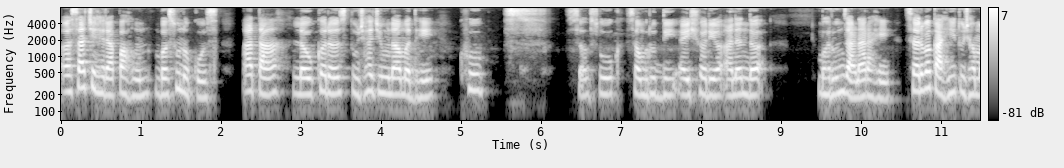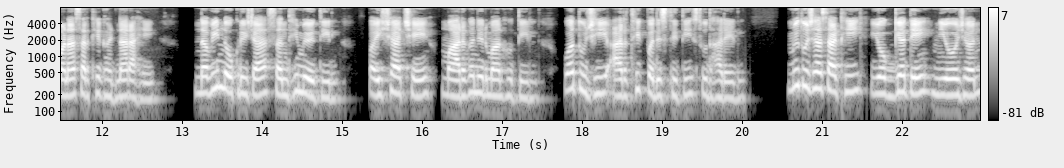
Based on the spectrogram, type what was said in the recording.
असा चेहरा पाहून बसू नकोस. आता लवकरच तुझ्या जीवनामध्ये खूप स सुख समृद्धी ऐश्वर आनंद भरून जाणार आहे. सर्व काही तुझ्या मनासारखे घडणार आहे. नवीन नोकरीच्या संधी मिळतील. पैशाचे मार्ग निर्माण होतील. व तुझी आर्थिक परिस्थिती सुधारेल. मी तुझ्यासाठी योग्य ते नियोजन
